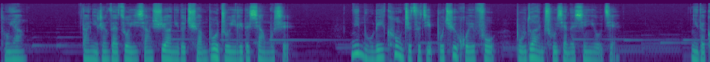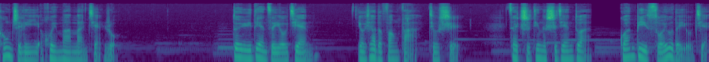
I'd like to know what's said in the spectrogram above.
同样，当你正在做一项需要你的全部注意力的项目时，你努力控制自己不去回复不断出现的新邮件，你的控制力也会慢慢减弱。对于电子邮件，有效的方法就是在指定的时间段关闭所有的邮件，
